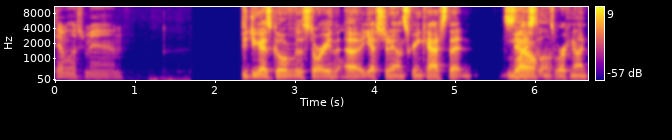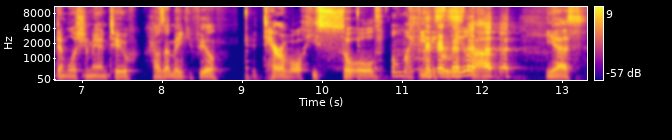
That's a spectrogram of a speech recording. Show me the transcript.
Demolition Man. Did you guys go over the story uh, yesterday on Screencast that Sly No. Stallone's working on Demolition Man 2? How's that make you feel? Terrible. He's so old. Oh my He god, needs for to real? stop. Yes.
